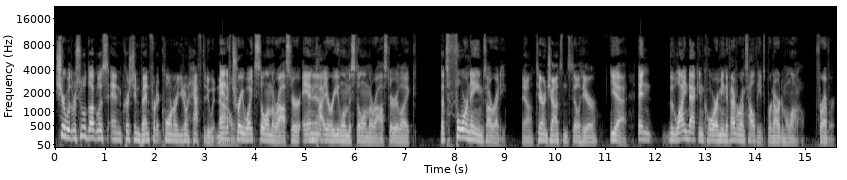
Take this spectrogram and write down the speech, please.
sure, with Rasul Douglas and Christian Benford at corner, you don't have to do it now. And if Tre White's still on the roster and Yeah. Kaiir Elam is still on the roster, like that's four names already. yeah, Taron Johnson's still here. Yeah, and the linebacking corps. I mean, if everyone's healthy, it's Bernard and Milano forever.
